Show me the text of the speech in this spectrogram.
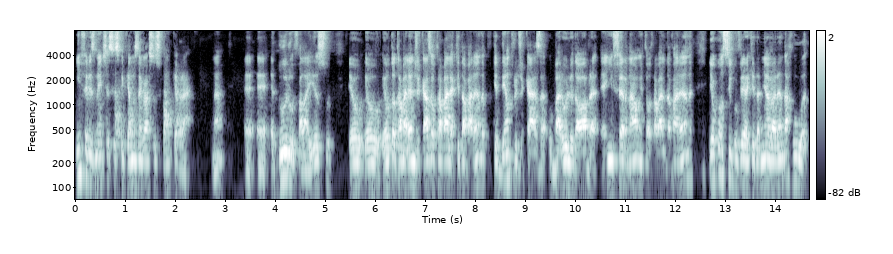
infelizmente esses pequenos negócios vão quebrar. Né? É, é, é duro falar isso. Eu estou trabalhando de casa, eu trabalho aqui da varanda, porque dentro de casa o barulho da obra é infernal, então eu trabalho da varanda, e eu consigo ver aqui da minha varanda a rua.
